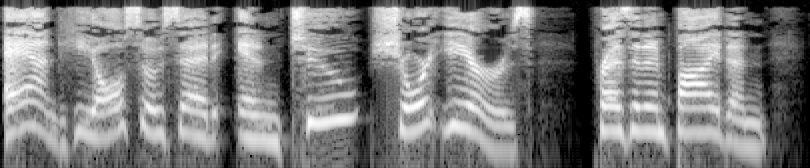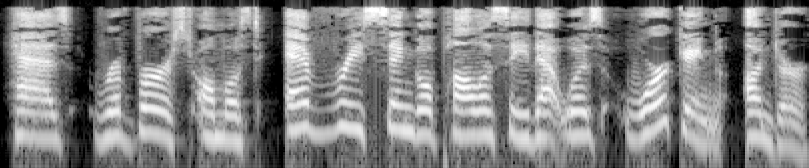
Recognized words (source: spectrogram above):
And he also said in two short years, President Biden has reversed almost every single policy that was working under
